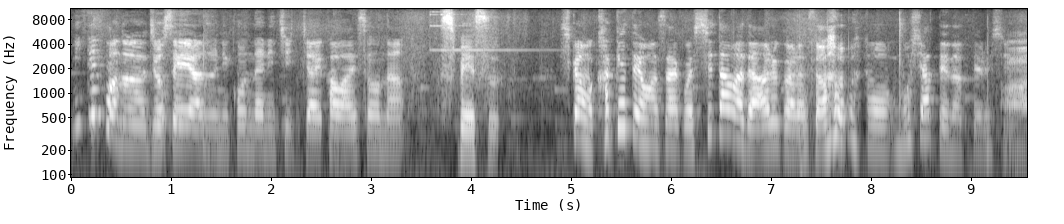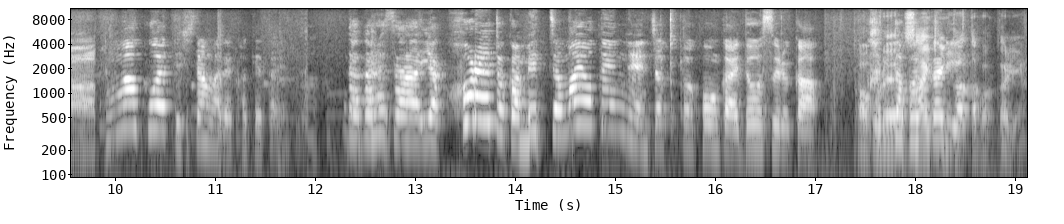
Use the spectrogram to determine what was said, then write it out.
見てこの女性やのにこんなにちっちゃいかわいそうなスペース。しかもかけてもさこれ下まであるからさ。もうもしゃってなってるし。あほんこうやって下までかけたいだからさいやこれとかめっちゃ迷ってんねん。ちょっと今回どうするか。ーあこ買れったばっかり。最近買ったばっかりやん。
